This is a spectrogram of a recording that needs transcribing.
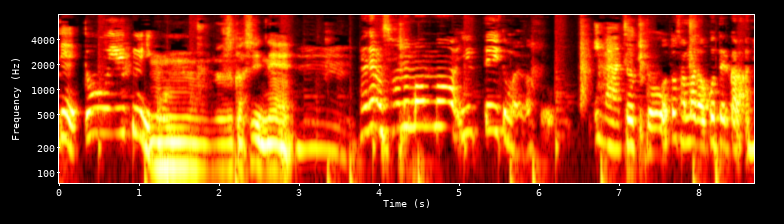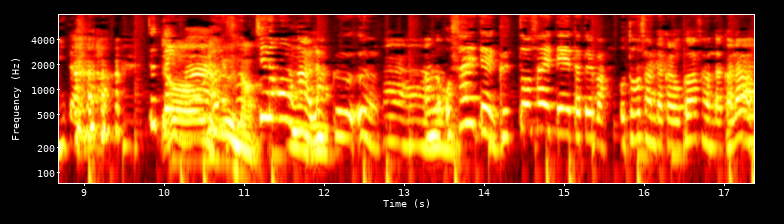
で、どういう風にな。うこう、難しいね。いやでもそのまんま言っていいと思いますよ。今ちょっおと、父さんまだ怒ってるから、みたいな。ちょっとあ今、ー言うなそっちの方が楽。うん。ああの、抑えて、ぐっと抑えて、例えば、お父さんだからお母さんだから、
